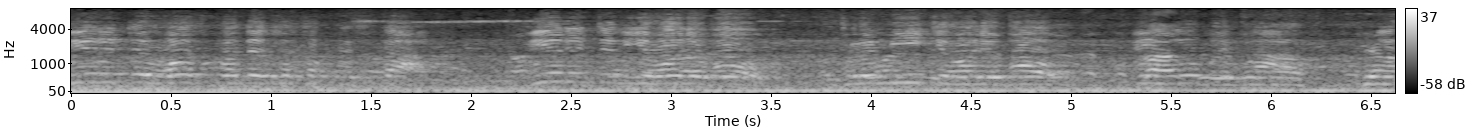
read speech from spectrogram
вірите в Господа Ісуса Христа, вірите в Його любов, прийміть Його любов, Він любить нас, Він.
